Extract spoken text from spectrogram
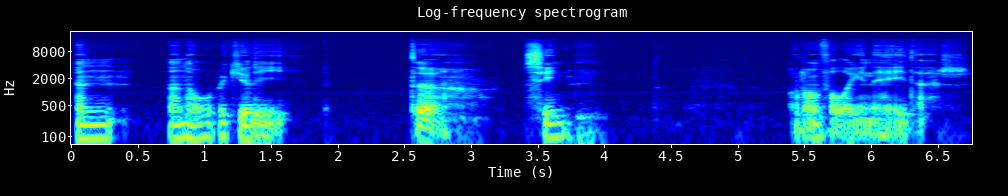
En dan hoop ik jullie te zien op een volgende hey daar.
